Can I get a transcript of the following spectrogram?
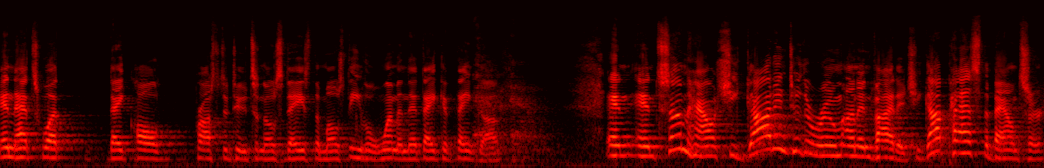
And that's what they called prostitutes in those days, the most evil women that they could think of. And, and somehow she got into the room uninvited. She got past the bouncer.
